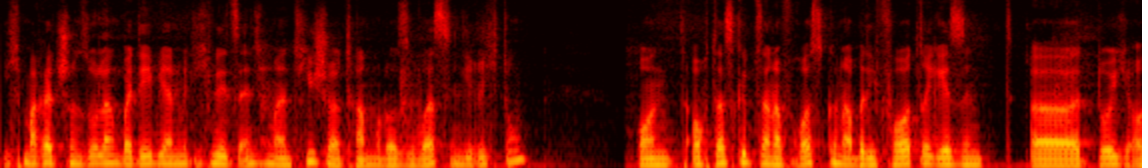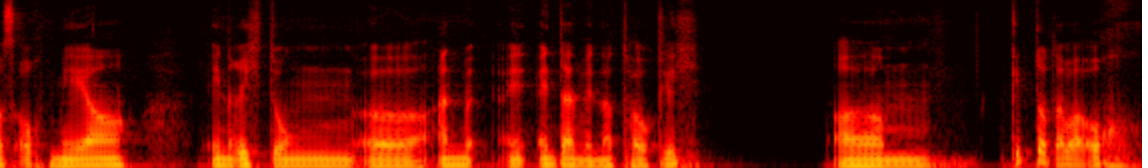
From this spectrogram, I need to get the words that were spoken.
Ich mache jetzt schon so lange bei Debian mit, ich will jetzt endlich mal ein T-Shirt haben oder sowas in die Richtung. Und auch das gibt es an der Frostcon, aber die Vorträge sind äh, durchaus auch mehr in Richtung äh, An Endanwender tauglich. Ähm, gibt dort aber auch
